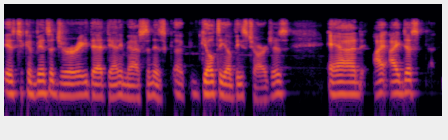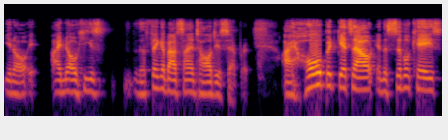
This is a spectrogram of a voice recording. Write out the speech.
is to convince a jury that Danny Masterson is uh, guilty of these charges. And I, I just, you know, I know he's the thing about Scientology is separate. I hope it gets out in the civil case.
